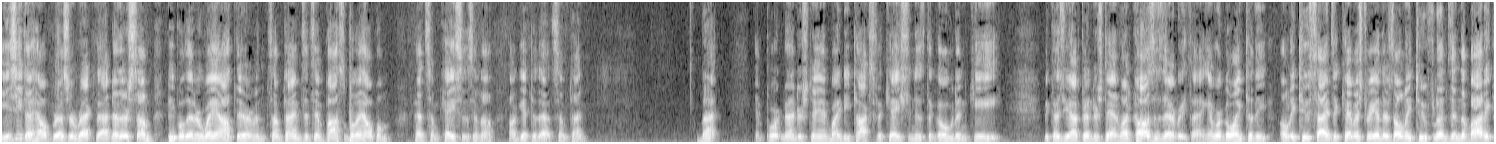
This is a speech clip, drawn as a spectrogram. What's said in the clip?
Easy to help resurrect that. Now, there's some people that are way out there, and sometimes it's impossible to help them. I've had some cases, and I'll, I'll get to that sometime. But important to understand why detoxification is the golden key because you have to understand what causes everything. And we're going to the only two sides of chemistry, and there's only two fluids in the body.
